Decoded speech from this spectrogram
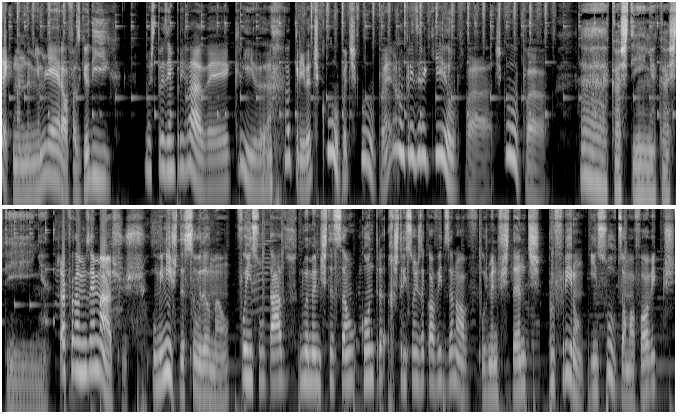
eu é que mando na minha mulher, ela faz o que eu digo. Mas depois em privado é querida. Oh querida, desculpa, desculpa. Eu não queria dizer aquilo, pá. Desculpa. Ah, Costinha, Costinha. Já que falamos em machos, o ministro da Saúde alemão foi insultado numa manifestação contra restrições da Covid-19. Os manifestantes proferiram insultos homofóbicos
